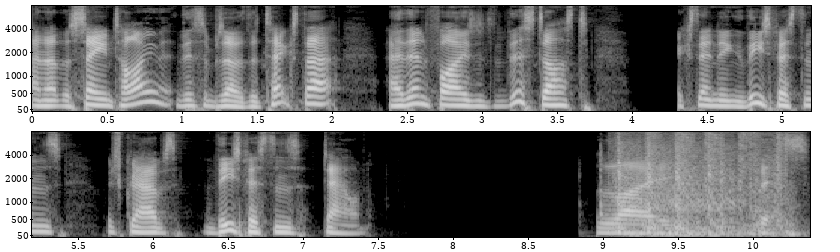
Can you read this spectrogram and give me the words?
And at the same time, this observer detects that and then fires into this dust, extending these pistons, which grabs these pistons down. Like this.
